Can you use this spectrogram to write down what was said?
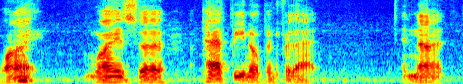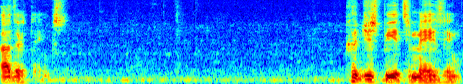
Why? Why is the path being open for that and not other things? Could just be it's amazing.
